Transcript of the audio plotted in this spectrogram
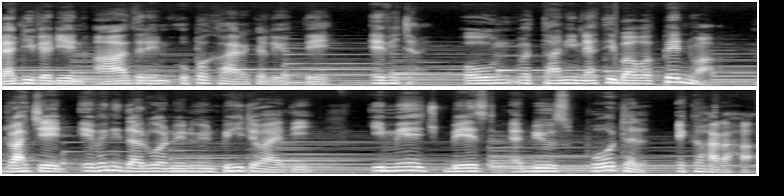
වැඩි වැඩියෙන් ආදරෙන් උපකාර කළ යුත්තේ එවිටයි. ඔවුන්ව තනි නැති බව පෙන්වා රජයෙන් එවැනි දරුවන් වෙනුවෙන් පිහිටවා ඇති ඉමේජ් බේස්ඩ් ඇබියස් පෝටල් එක හරහා.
